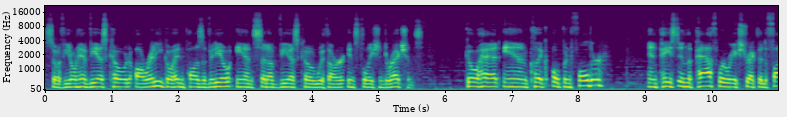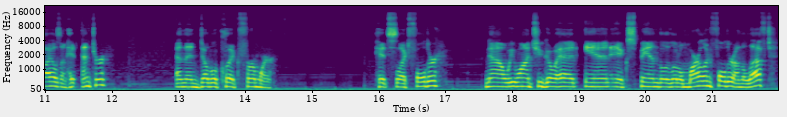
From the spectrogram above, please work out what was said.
So if you don't have VS Code already, go ahead and pause the video and set up VS Code with our installation directions. Go ahead and click Open Folder and paste in the path where we extracted the files and hit Enter. and then double click firmware. Hit select folder. Now we want to go ahead and expand the little Marlin folder on the left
